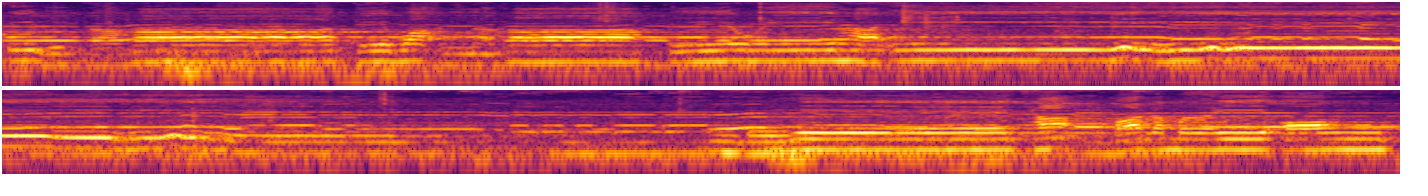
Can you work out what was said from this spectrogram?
สิวิตาเทวนาเทวีหาอีเดชะบารมีองเท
